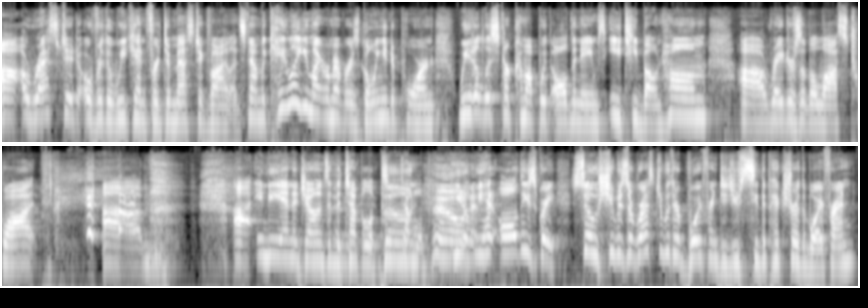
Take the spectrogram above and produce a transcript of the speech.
Uh, arrested over the weekend for domestic violence. Now, Mikaela, you might remember, is going into porn. We had a listener come up with all the names: E.T. Bone Home, uh, Raiders of the Lost Twat, um, uh, Indiana Jones and the Temple of Poon. Temple of Poon. You know, we had all these great. So she was arrested with her boyfriend. Did you see the picture of the boyfriend?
